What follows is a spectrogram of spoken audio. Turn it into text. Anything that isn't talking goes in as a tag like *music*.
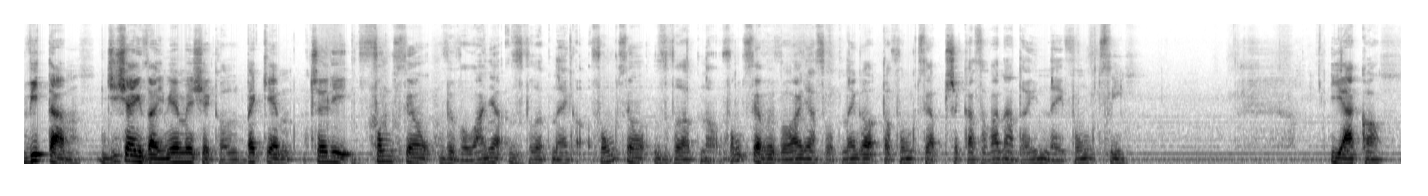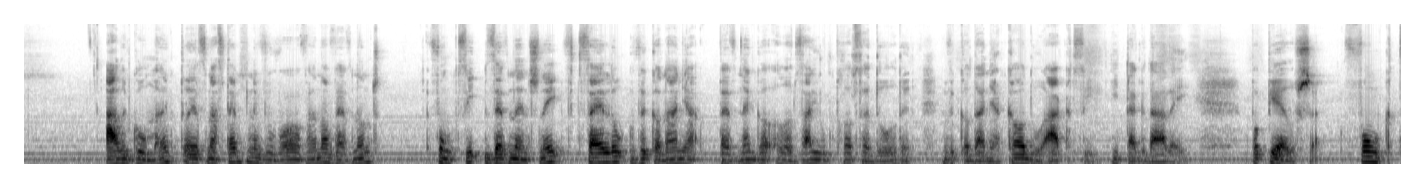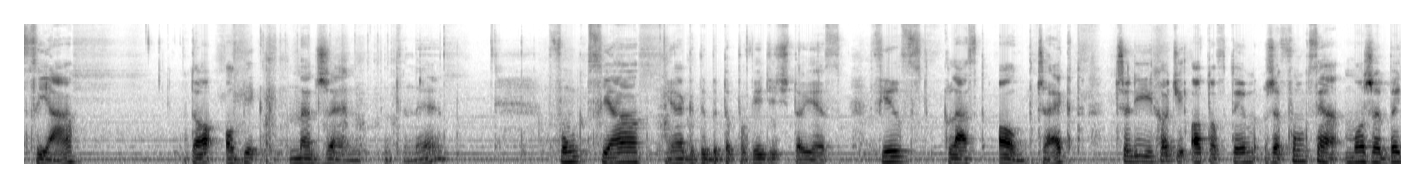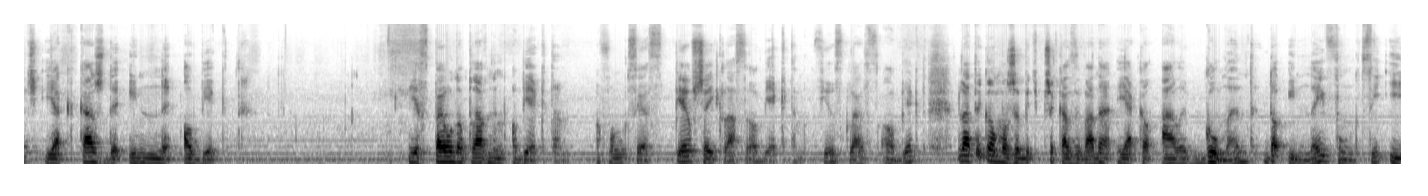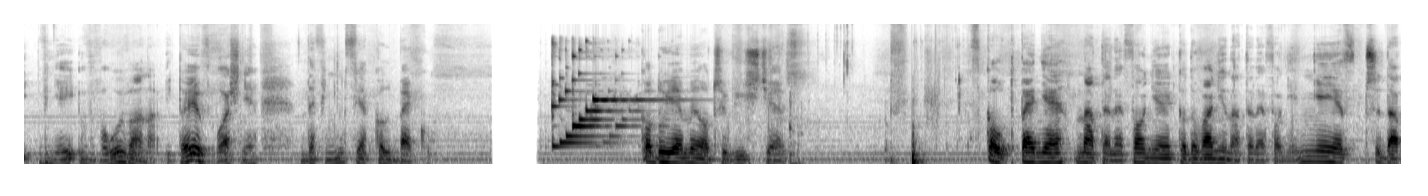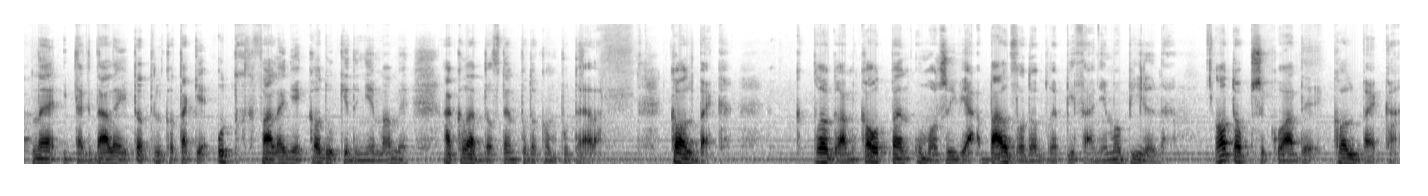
Witam. Dzisiaj zajmiemy się callbackiem, czyli funkcją wywołania zwrotnego. Funkcją zwrotną. Funkcja wywołania zwrotnego to funkcja przekazywana do innej funkcji jako argument, który jest następnie wywoływany wewnątrz funkcji zewnętrznej w celu wykonania pewnego rodzaju procedury, wykonania kodu, akcji itd. Po pierwsze, funkcja to obiekt nadrzędny. Funkcja, jak gdyby to powiedzieć, to jest first class object, czyli chodzi o to w tym, że funkcja może być jak każdy inny obiekt. Jest pełnoprawnym obiektem. Funkcja jest pierwszej klasy obiektem, first class obiekt, dlatego może być przekazywana jako argument do innej funkcji i w niej wywoływana. I to jest właśnie definicja callbacku. Kodujemy oczywiście w CodePenie na telefonie. Kodowanie na telefonie nie jest przydatne i tak dalej. To tylko takie utrwalenie kodu, kiedy nie mamy akurat dostępu do komputera. Callback. Program CodePen umożliwia bardzo dobre pisanie mobilne. Oto przykłady callbacka.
